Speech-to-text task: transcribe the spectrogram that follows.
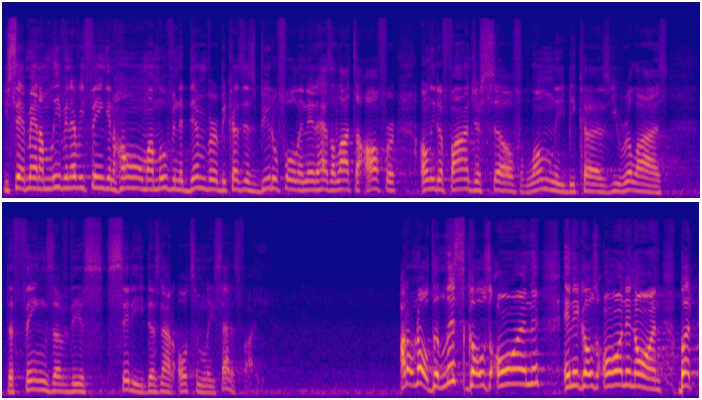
You said, Man, I'm leaving everything at home. I'm moving to Denver because it's beautiful and it has a lot to offer, only to find yourself lonely because you realize the things of this city does not ultimately satisfy you. I don't know. The list goes on and it goes on and on. But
